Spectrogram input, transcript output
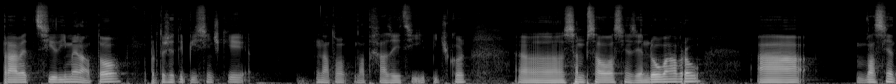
právě cílíme na to, protože ty písničky na to nadcházející EPčko uh, jsem psal vlastně s Jendou Vávrou a vlastně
